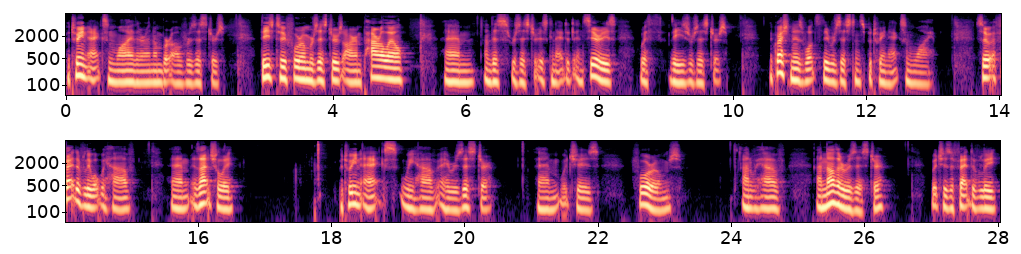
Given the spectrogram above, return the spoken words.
between X and Y there are a number of resistors. These two 4 ohm resistors are in parallel um, and this resistor is connected in series with these resistors. The question is what's the resistance between X and Y? So effectively what we have um, is actually between X we have a resistor um, which is 4 ohms, and we have another resistor, which is effectively,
